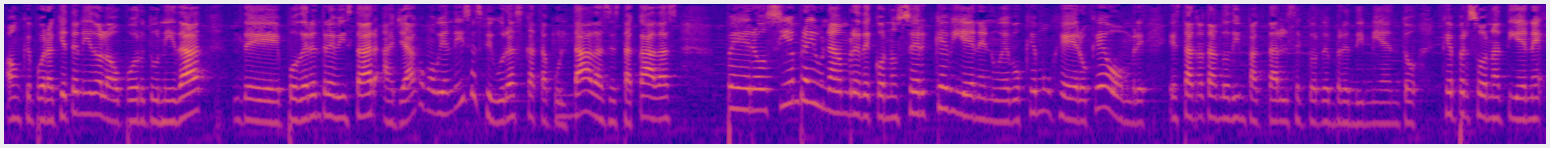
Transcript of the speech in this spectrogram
aunque por aquí he tenido la oportunidad de poder entrevistar allá, como bien dices, figuras catapultadas, destacadas, pero siempre hay un hambre de conocer qué viene nuevo, qué mujer o qué hombre está tratando de impactar el sector de emprendimiento, qué persona tiene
